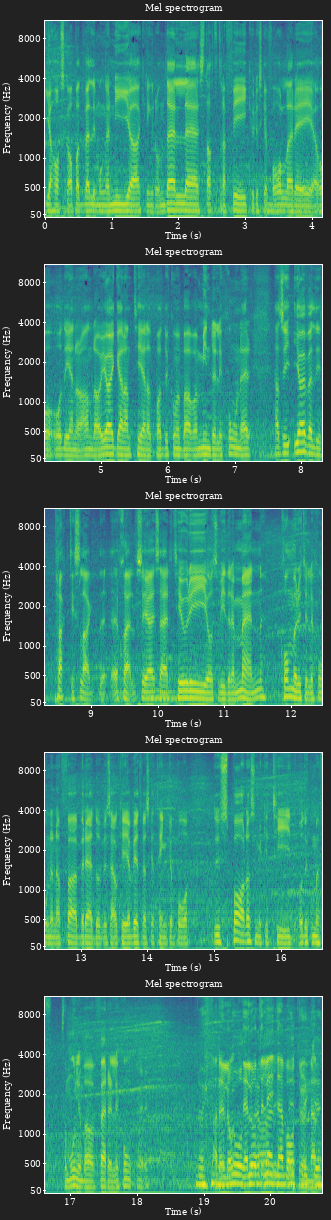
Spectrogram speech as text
jag har skapat väldigt många nya kring rondeller, stadstrafik, hur du ska förhålla dig och, och det ena och det andra. Och jag är garanterad på att du kommer behöva mindre lektioner. Alltså jag är väldigt praktiskt lagd eh, själv, så jag är så här, teori och så vidare. Men kommer du till lektionerna förberedd och vill säga okej jag vet vad jag ska tänka på. Du sparar så mycket tid och du kommer förmodligen behöva färre lektioner. Nu, Ja, det nu lå- det låter lite i bakgrunden.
